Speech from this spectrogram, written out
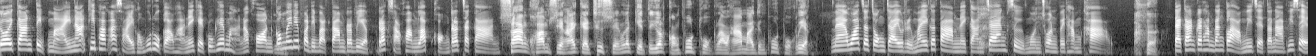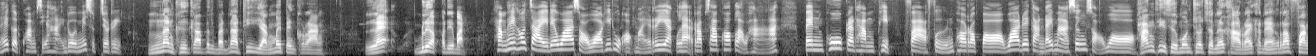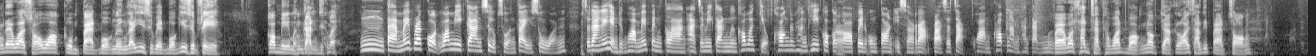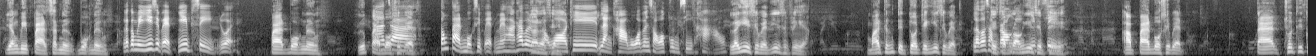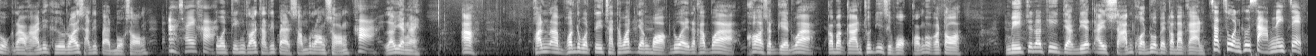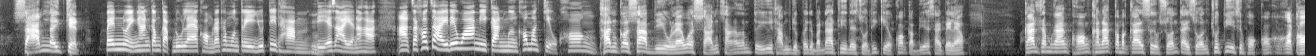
โดยการติดหมายณที่พักอาศัยของผู้ถูกกล่าวหาในเขตกรุงเทพมหานคร ก็ไม่ได้ปฏิบัติตามระเบียบรักษาความลับของราชการ สร้างความเสียหายแก่ชื่อเสียงและเกียรติยศของผู้ถูกกล่าวหาหมายถึงผู้ถูกเรียก แม้ว่าจะจงใจหรือไม่ก็ตามในการแจ้งสื่อมวลชนไปทำข่าว แต่การกระทำดังกล่าวมีเจตนาพิเศษให้เกิดความเสียหายโดยไม่สุจริต นั่นคือการปฏิบัติหน้าที่อย่างไม่เป็นกลาง และเลือกปฏิบัติ ทำให้เข้าใจได้ว่าสวที่ถูกออกหมายเรียก และรับทราบข้อกล่าวหา เป็นผู้กระทำผิดฝ่าฝืนพรปว่าด้วยการได้มาซึ่งสว ทั้งที่สื่อมวลชนเสนอข่าวหลายแขนงรับฟังได้ว่าสวกลุ่ม8บวก1และ 21บวก24 ก็มีเหมือนกันใช่ไหม อืมแต่ไม่ปรากฏว่ามีการสืบสวนไต่สวน แสดงให้เห็นถึงความไม่เป็นกลาง อาจจะมีการเมืองเข้ามาเกี่ยวข้องทั้งทั้งๆที่กกตเป็นองค์กรอิสระ ปราศจากความครอบงำทางการเมืองแปลว่าท่านชัตวัฒน์บอกนอกจาก 138 2 ยังมี8สนึงบวก1แล้วก็มี 21 24 ด้วย 8 บวก1หรือ 8 บวกน่าจะต้อง8บวก11ไหมคะ ถ้าเป็นนั่นสน่ะสิ วที่แหล่งข่าวบอกว่าเป็นสวกลุ่มสีขาว11และ 21 24อะ หมายถึงติดตัวจริง 21 แล้วก็ติดสำรองสำรองอีก24อะ8บวก11 แต่ชุดที่ถูกกล่าวหานี่คือ 138บวก2อะใช่ค่ะตัวจริง 138สำรอง2ค่ะ แล้วยังไงอะพันอะพลตบตรีชัตวัฒน์ยังบอกด้วยนะครับว่าข้อสังเกตว่ากรรมการชุด 26 ของกกต มีเจ้าหน้าที่จาก DSI 3คนร่วมเป็นกรรมการ สัดส่วนคือ 3 ใน3ใน7 7 เป็นหน่วยงานกำกับดูแลของรัฐมนตรียุติธรรม DSI อะนะคะ อาจจะเข้าใจได้ว่ามีการเมืองเข้ามาเกี่ยวข้อง ท่านก็ทราบดีอยู่แล้วว่าศาลสั่งให้รัฐมนตรียุติธรรมหยุดปฏิบัติหน้าที่ในส่วนที่เกี่ยวข้องกับ DSI ไปแล้ว การทำงานของคณะกรรมการสืบสวนไต่สวนชุดที่ 16 ของกกต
